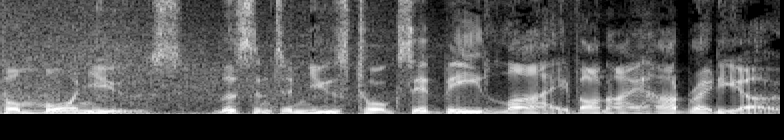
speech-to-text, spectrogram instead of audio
For more news, listen to Newstalk ZB live on iHeartRadio.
